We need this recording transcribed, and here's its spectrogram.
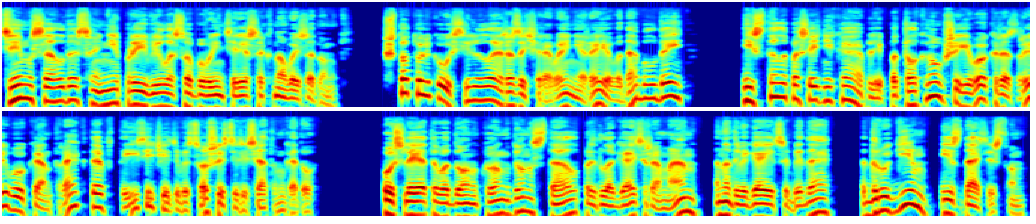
Тим Селдес не проявил особого интереса к новой задумке, что только усилило разочарование Рэя в Даблдей и стало последней каплей, подтолкнувшей его к разрыву контракта в 1960 году. После этого Дон Конгдон стал предлагать роман «Надвигается беда» другим издательствам.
